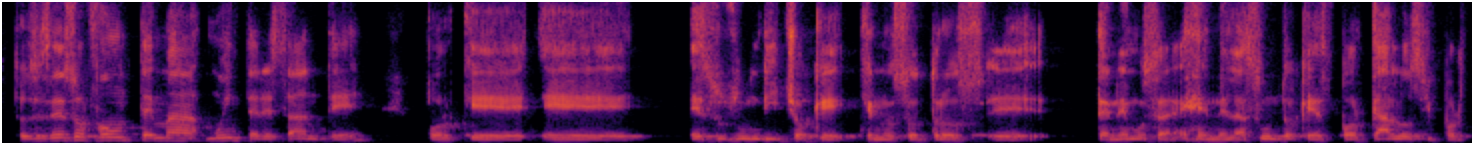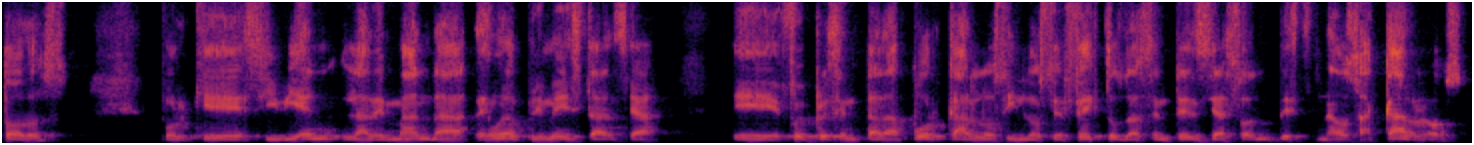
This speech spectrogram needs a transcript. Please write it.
Entonces, eso fue un tema muy interesante, porque eh, eso es un dicho que, que nosotros eh, tenemos en el asunto que es por Carlos y por todos, porque si bien la demanda de una primera instancia eh, fue presentada por Carlos y los efectos de la sentencia son destinados a Carlos,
